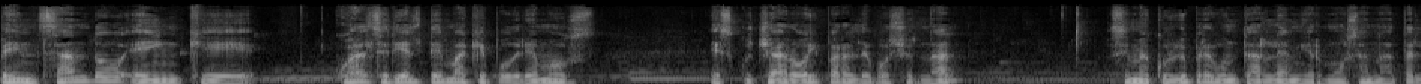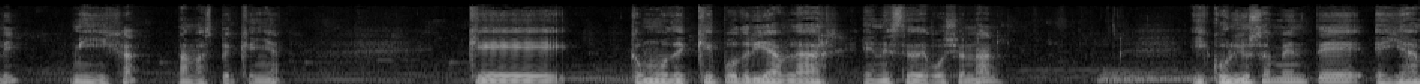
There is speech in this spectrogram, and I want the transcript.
Pensando en que cuál sería el tema que podríamos escuchar hoy para el devocional, se me ocurrió preguntarle a mi hermosa Natalie, mi hija, la más pequeña, que como de qué podría hablar en este devocional. Y curiosamente ella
